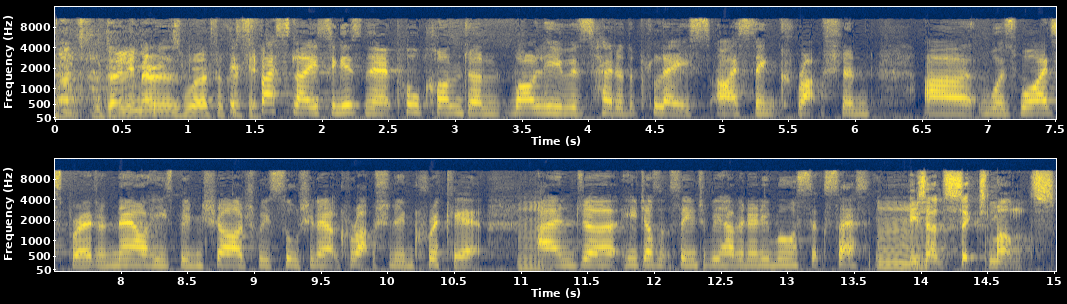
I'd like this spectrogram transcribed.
That's the Daily Mirror's word for cricket. It's fascinating, isn't it? Paul Condon, while he was head of the police, I think corruption uh, was widespread, and now he's been charged with sorting out corruption in cricket, Hmm. and uh, he doesn't seem to be having any more success. He's had six months,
